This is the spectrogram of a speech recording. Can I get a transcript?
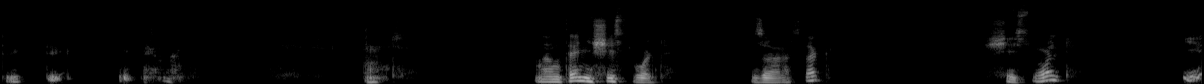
Тик-тик. На антені 6 вольт. Зараз, так? 6 вольт і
